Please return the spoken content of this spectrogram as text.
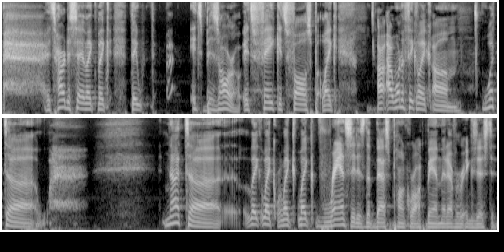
It's hard to say. Like like they. It's bizarro. It's fake. It's false. But like, I, I want to think like um what uh not uh like like like like Rancid is the best punk rock band that ever existed.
